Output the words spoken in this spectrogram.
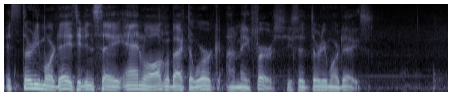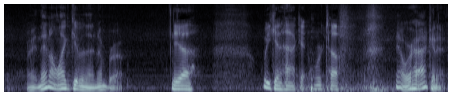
It's 30 more days. He didn't say, and we'll all go back to work on May 1st. He said 30 more days. Right? And they don't like giving that number out. Yeah, we can hack it. We're tough. Yeah, we're hacking it.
